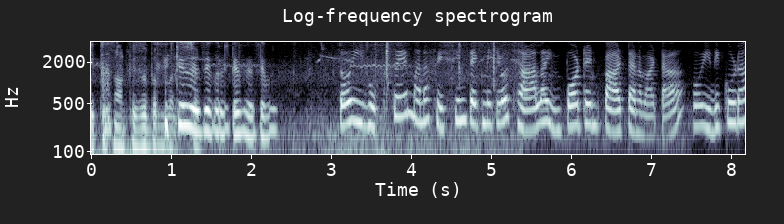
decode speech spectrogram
it is not it is visible so ఈ హుక్సే మన ఫిషింగ్ టెక్నిక్లో చాలా ఇంపార్టెంట్ పార్ట్ అనమాట సో ఇది కూడా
